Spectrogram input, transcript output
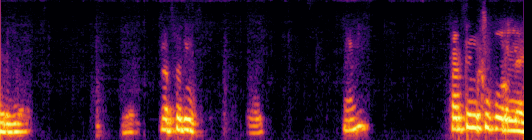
खड़ी तो करते उसको बोल रहे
